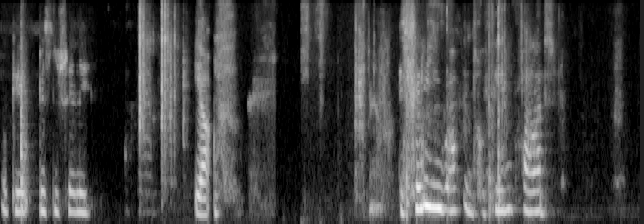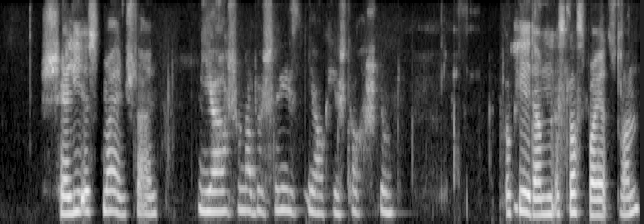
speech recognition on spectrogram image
Okay, bist du Shelly? Ja. Ist Shelly überhaupt in Trophäenfahrt? Shelly ist Meilenstein. Ja, schon, aber Shelly ist. Ja, okay, ist doch, stimmt. Okay, dann ist Lost Boy jetzt dran.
